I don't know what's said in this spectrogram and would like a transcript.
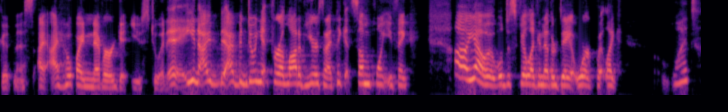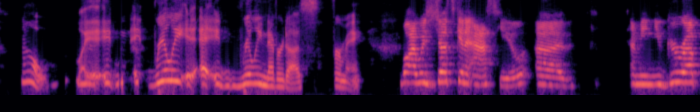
goodness, I, I hope I never get used to it. it eh, you know, I, I've been doing it for a lot of years, and I think at some point you think, oh yeah, it will just feel like another day at work. But like, what? No, like it, it really, it, it really never does for me. Well, I was just gonna ask you. Uh, I mean, you grew up,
